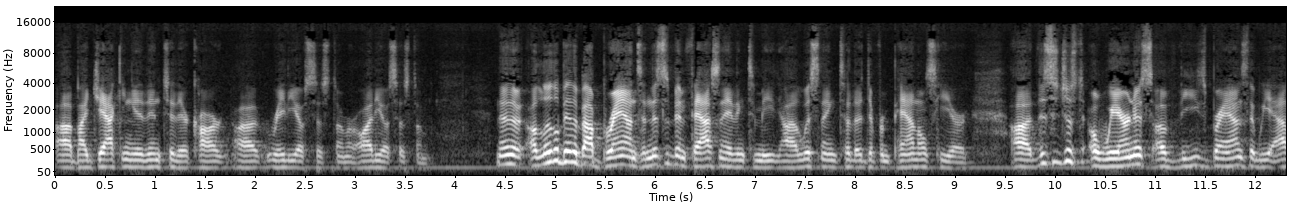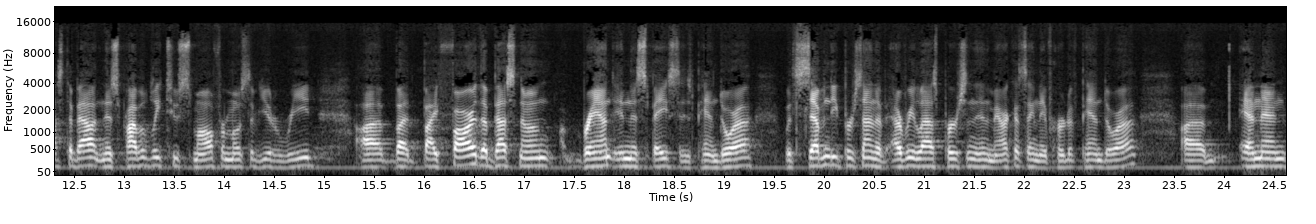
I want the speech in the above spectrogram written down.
uh, by jacking it into their car uh, radio system or audio system. Then a little bit about brands, and this has been fascinating to me uh, listening to the different panels here. Uh, this is just awareness of these brands that we asked about, and it's probably too small for most of you to read. Uh, but by far the best known brand in this space is Pandora, with 70% of every last person in America saying they've heard of Pandora. Um, and then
